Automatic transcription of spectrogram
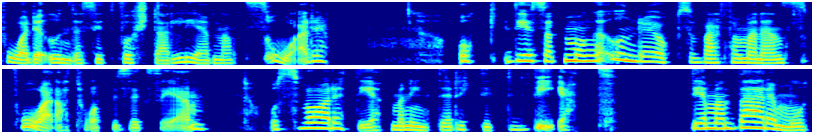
får det under sitt första levnadsår. Och det är så att många undrar ju också varför man ens får atopiskt eksem. Och svaret är att man inte riktigt vet. Det man däremot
